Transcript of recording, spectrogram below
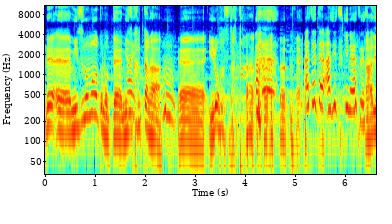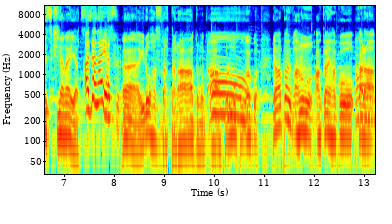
で、えー水飲もうと思って水買ったら、うんえーイロハスだった。あそれと味付きのやつですか？味付きじゃないやつ。あじゃないやつ。うんイロハスだったなと思って。ああこれもコカ・コーラやっぱりあの赤い箱から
